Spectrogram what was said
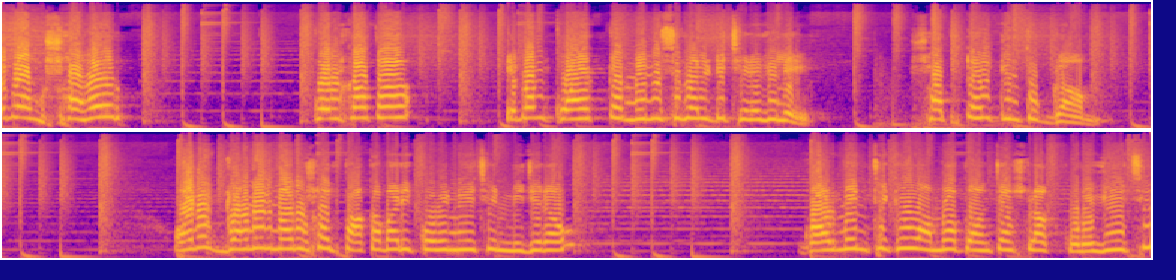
এবং শহর, কলকাতা এবং কয়েকটা মিউনিসিপ্যালিটি ছেড়ে দিলে সবটাই কিন্তু গ্রাম। অনেক গ্রামের মানুষ আজ পাকা বাড়ি করে নিয়েছেন নিজেরাও। গভর্নমেন্ট থেকেও আমরা পঞ্চাশ লাখ করে দিয়েছি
